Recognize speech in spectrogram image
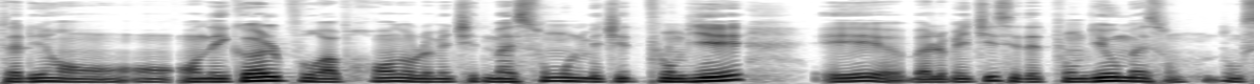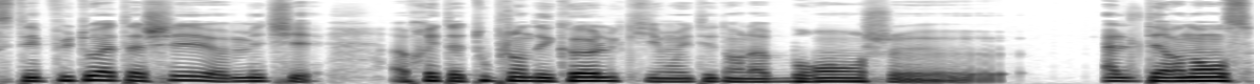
tu allais en, en, en, école pour apprendre le métier de maçon, le métier de plombier, et euh, bah, le métier c'est d'être plombier ou maçon. Donc c'était plutôt attaché euh, métier. Après, tu as tout plein d'écoles qui ont été dans la branche euh, alternance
